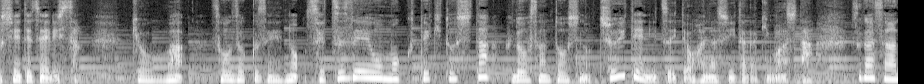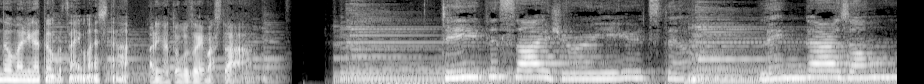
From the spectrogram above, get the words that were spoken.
教えて税理士さん。今日は相続税の節税を目的とした不動産投資の注意点についてお話しいただきました。菅さんどうもありがとうございました。ありがとうございました。Deep inside your ears still lingers on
